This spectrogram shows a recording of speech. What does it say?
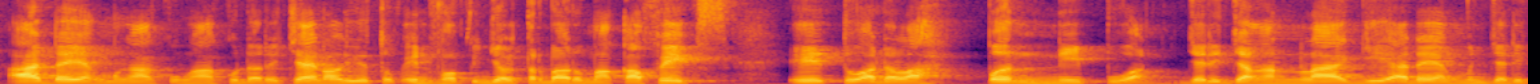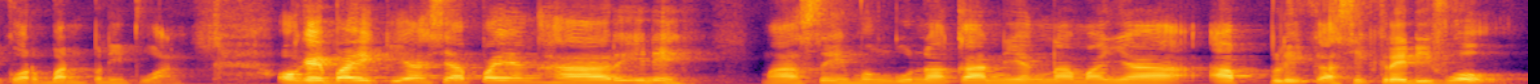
ada yang mengaku-ngaku dari channel YouTube Info Pinjol Terbaru maka fix itu adalah penipuan. Jadi jangan lagi ada yang menjadi korban penipuan. Oke baik ya siapa yang hari ini masih menggunakan yang namanya aplikasi Kredivo.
